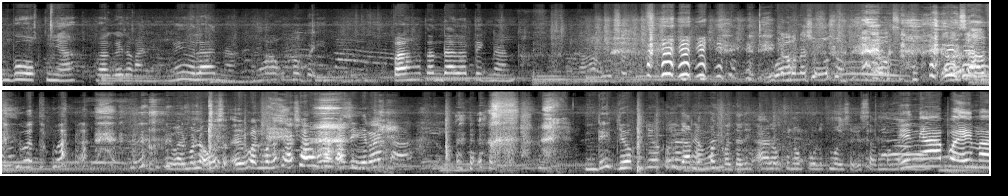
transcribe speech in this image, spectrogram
yung buhok niya. Bagay sa kanya. Ngayon, wala na. Mukha ako mabait. Parang tanda lang tignan. Iwan mo na siya usok. Sabi mo ito? Iwan mo na usok. Iwan mo na siya siya. Nakasira na. Hindi, joke, joke Uy, lang dapat naman. pag madaling araw pinupulot mo isa-isang mga... Yun nga po, eh, ma...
